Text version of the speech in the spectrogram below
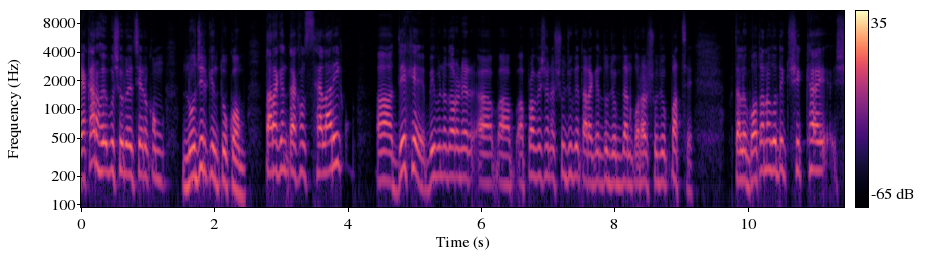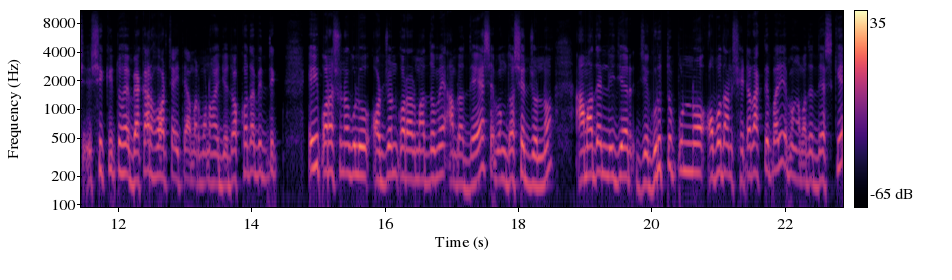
বেকার হয়ে বসে রয়েছে এরকম নজির কিন্তু কম। তারা কিন্তু এখন স্যালারি দেখে বিভিন্ন ধরনের প্রফেশনের সুযোগে তারা কিন্তু যোগদান করার সুযোগ পাচ্ছে। তাহলে গতানুগতিক শিক্ষায় শিক্ষিত হয়ে বেকার হওয়ার চাইতে আমার মনে হয় যে দক্ষতা ভিত্তিক এই পড়াশোনাগুলো অর্জন করার মাধ্যমে আমরা দেশ এবং দেশের জন্য আমাদের নিজের যে গুরুত্বপূর্ণ অবদান সেটা রাখতে পারি এবং আমাদের দেশকে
